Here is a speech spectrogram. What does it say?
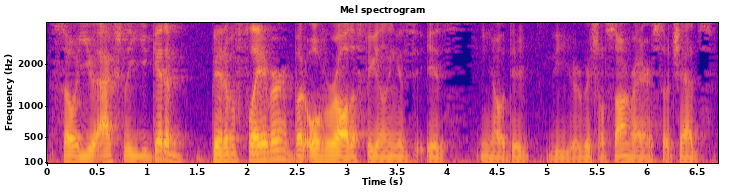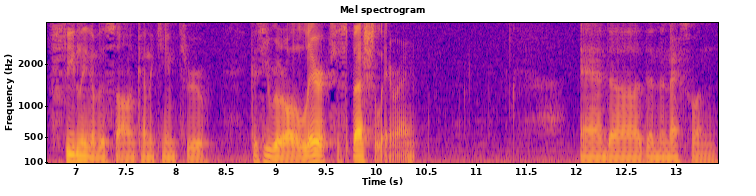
So you actually you get a bit of a flavor, but overall the feeling is is you know the the original songwriter. So Chad's feeling of the song kind of came through because he wrote all the lyrics, especially right. And uh, then the next one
